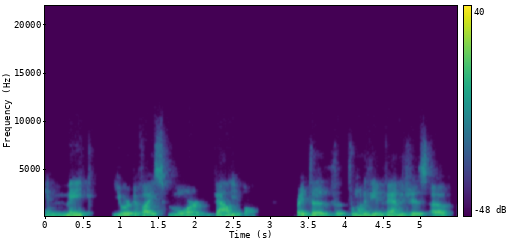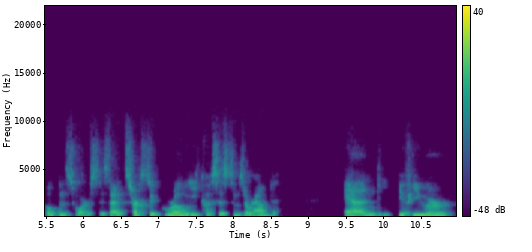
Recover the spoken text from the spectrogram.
and make your device more valuable right the, the, one of the advantages of open source is that it starts to grow ecosystems around it and if your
